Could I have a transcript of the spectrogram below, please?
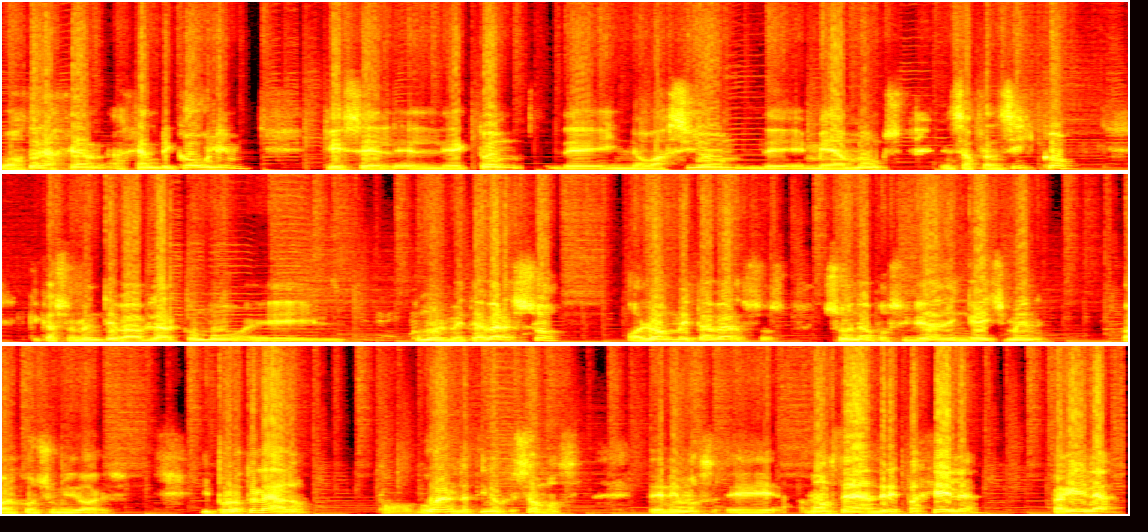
vamos a tener a, Henry Cowling, que es el, director de innovación de Mea Monks en San Francisco, que casualmente va a hablar cómo el, el metaverso o los metaversos son una posibilidad de engagement con los consumidores. Y por otro lado, como buenos latinos que somos, tenemos, eh, vamos a tener a Andrés Pagela, Pagela,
